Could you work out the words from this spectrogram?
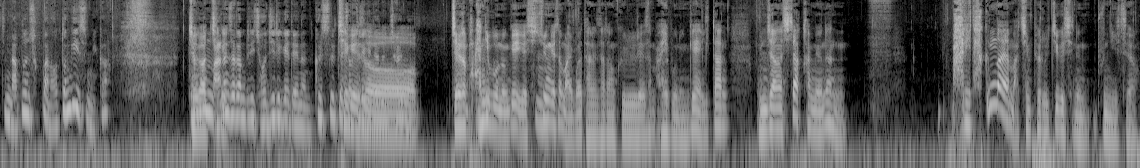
좀 나쁜 습관 어떤 게 있습니까? 제가 많은 사람들이 저지르게 되는 글 쓸 때 저지르게 되는 잘못. 제가 많이 보는 게 이게 시중에서 음. 말고 다른 사람 글에서 많이 보는 게 일단 문장을 시작하면은 말이 다 끝나야 마침표를 찍으시는 분이 있어요.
